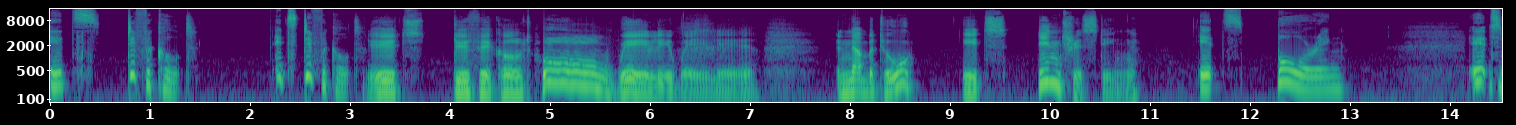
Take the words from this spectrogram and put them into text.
It's difficult. It's difficult. It's difficult. Oh, whaley, whaley. Number two, it's interesting. It's boring. It's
